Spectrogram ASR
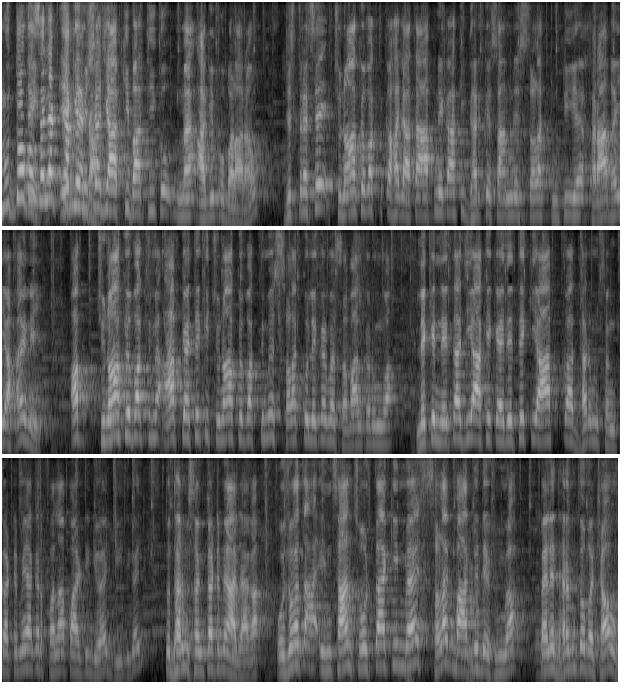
मुद्दों को सेलेक्ट करने का। जी आपकी बात ही को मैं आगे को बढ़ा रहा हूँ। जिस तरह से चुनाव के वक्त कहा जाता है, आपने कहा कि घर के सामने सड़क टूटी है, खराब है या है नहीं। अब चुनाव के वक्त में आप कहते कि चुनाव के वक्त में सड़क को लेकर मैं सवाल करूँगा, लेकिन नेताजी आके कह देते कि आपका धर्म संकट में अगर फला पार्टी जो है जीत गई तो धर्म संकट में आ जाएगा। उस वक्त इंसान सोचता है कि मैं सड़क बाद में देखूँगा, पहले धर्म को बचाऊं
